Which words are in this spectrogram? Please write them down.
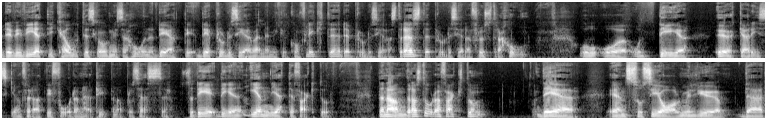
det vi vet i kaotiska organisationer det är att det, det producerar väldigt mycket konflikter, det producerar stress, det producerar frustration. Och, och, och det ökar risken för att vi får den här typen av processer. Så det, det är en jättefaktor. Den andra stora faktorn det är en social miljö där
